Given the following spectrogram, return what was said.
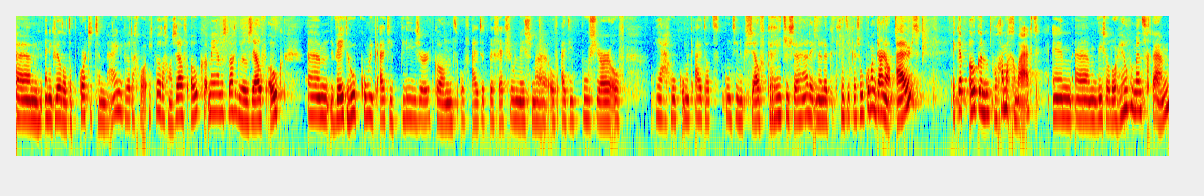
Um, en ik wil dat op korte termijn. Ik wil, er gewoon, ik wil er gewoon zelf ook mee aan de slag. Ik wil zelf ook um, weten hoe kom ik uit die pleaser kant. Of uit het perfectionisme. Of uit die pusher. Of ja, hoe kom ik uit dat continu zelfkritische, hè, de innerlijke criticus, hoe kom ik daar nou uit? Ik heb ook een programma gemaakt en um, die is al door heel veel mensen gedaan.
